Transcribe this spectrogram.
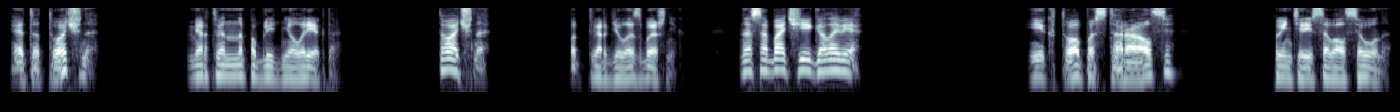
«Это точно?» — мертвенно побледнел ректор. «Точно», — подтвердил СБшник. «На собачьей голове». «И кто постарался?» — поинтересовался Уна.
